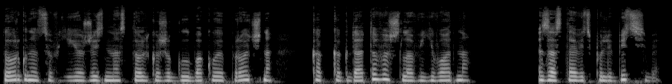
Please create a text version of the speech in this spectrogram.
вторгнуться в ее жизнь настолько же глубоко и прочно, как когда-то вошла в его одна. Заставить полюбить себя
